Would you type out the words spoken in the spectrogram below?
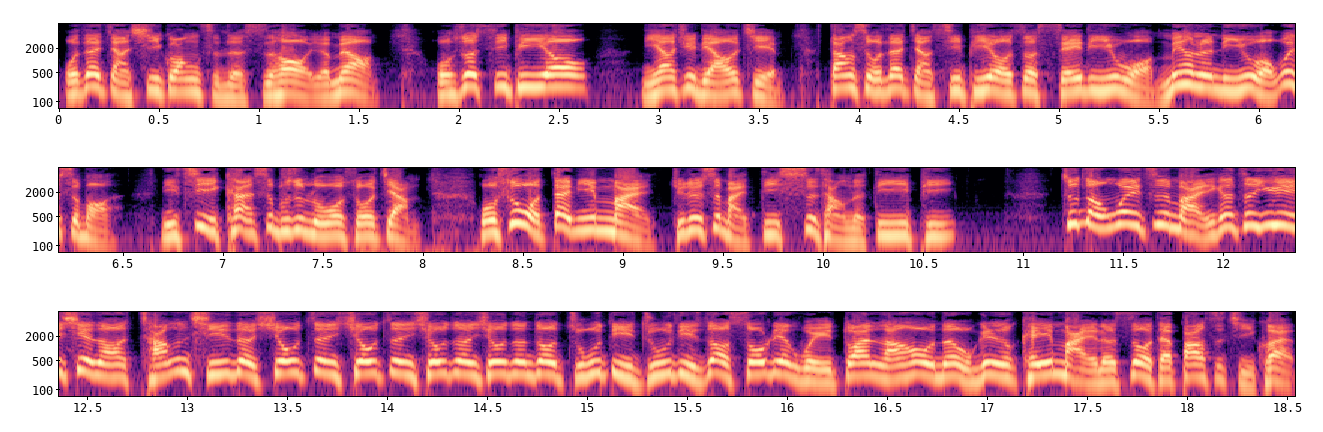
我在讲矽光子的时候，有没有？我说 CPU 你要去了解。当时我在讲 CPU 的时候，谁理我？没有人理我。为什么？你自己看是不是如我所讲？我说我带你买，绝对是买第市场的第一批。这种位置买，你看这月线哦，长期的修正、修正、修正、修正之后，筑底、足底之后收敛尾端，然后呢，我跟你说可以买的时候才八十几块。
